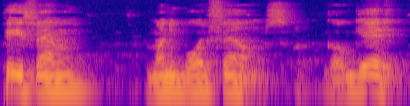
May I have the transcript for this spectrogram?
Peace, family. Money Boy Films. Go get it.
